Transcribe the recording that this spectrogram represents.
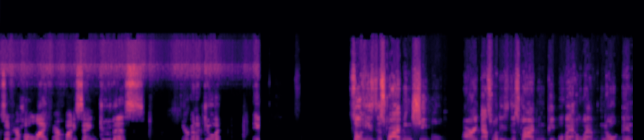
So if your whole life everybody's saying do this, you're going to do it. So he's describing sheeple. All right, that's what he's describing. People who have, who have no, in,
